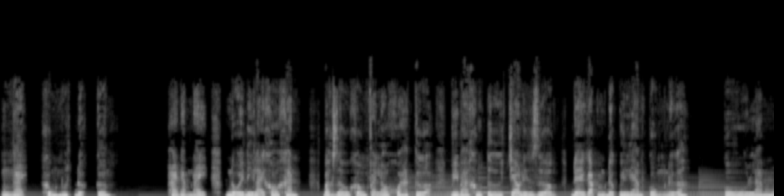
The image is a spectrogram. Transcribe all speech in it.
ngày không nuốt được cơm. Hai năm nay, nội đi lại khó khăn, bác dâu không phải lo khóa cửa vì bà không tự trèo lên giường để gặp được William cùng nữa. Cố lắm,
